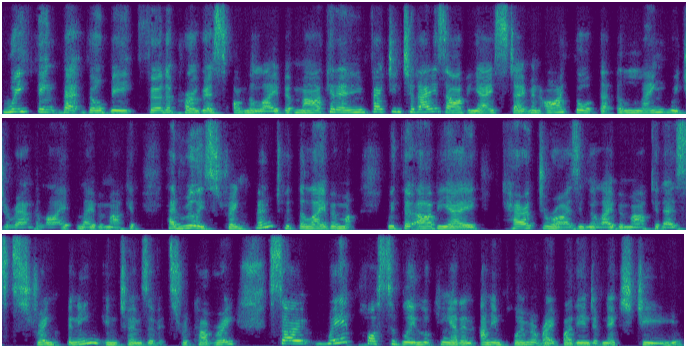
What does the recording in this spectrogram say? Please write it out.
We think that there'll be further progress on the labour market. And in fact, in today's RBA statement, I thought that the language around the labour market had really strengthened with the labour, with the RBA characterising the labour market as strengthening in terms of its recovery. So we're possibly looking at an unemployment rate by the end of next year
